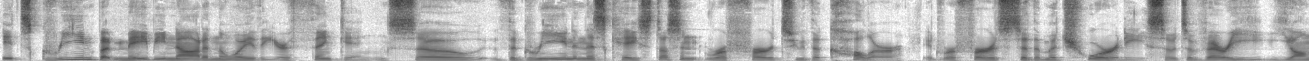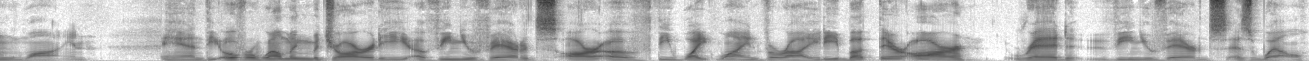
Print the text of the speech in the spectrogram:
It's green, but maybe not in the way that you're thinking. So the green in this case doesn't refer to the color, it refers to the maturity. So it's a very young wine. And the overwhelming majority of Vinho Verdes are of the white wine variety, but there are red Vinho Verdes as well.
